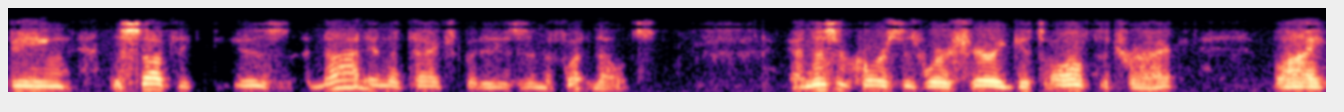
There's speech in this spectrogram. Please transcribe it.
being the subject is not in the text, but it is in the footnotes. And this, of course, is where Sherry gets off the track by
